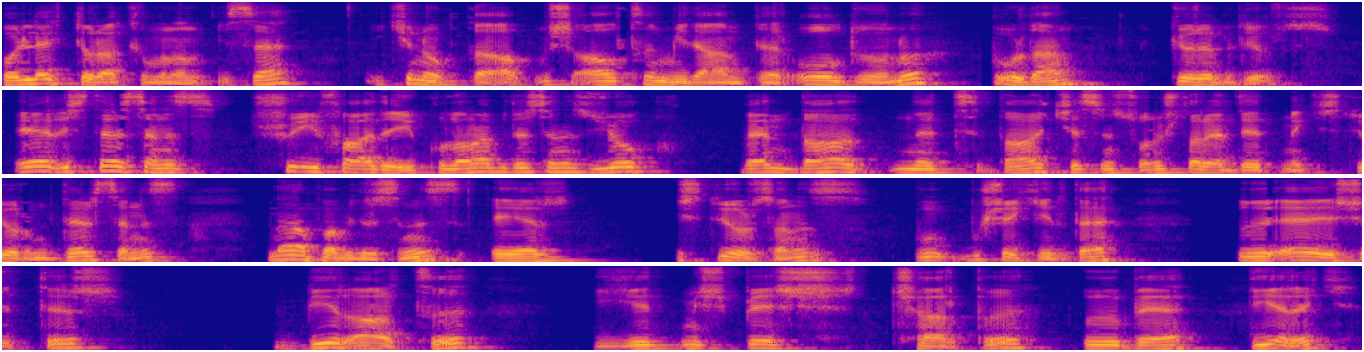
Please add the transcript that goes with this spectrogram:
kolektör akımının ise 2.66 miliamper olduğunu buradan görebiliyoruz. Eğer isterseniz şu ifadeyi kullanabilirsiniz. Yok ben daha net, daha kesin sonuçlar elde etmek istiyorum derseniz ne yapabilirsiniz? Eğer istiyorsanız bu, bu şekilde IE eşittir 1 artı 75 çarpı IB diyerek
